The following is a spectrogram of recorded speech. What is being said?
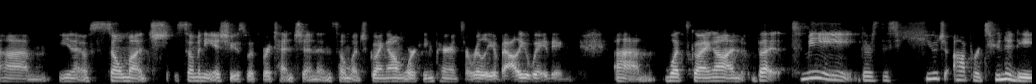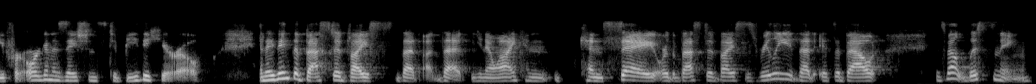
um, you know, so much, so many issues with retention and so much going on. Working parents are really evaluating um, what's going on. But to me, there's this huge opportunity for organizations to be the hero. And I think the best advice that that you know I can can say, or the best advice is really that it's about it's about listening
